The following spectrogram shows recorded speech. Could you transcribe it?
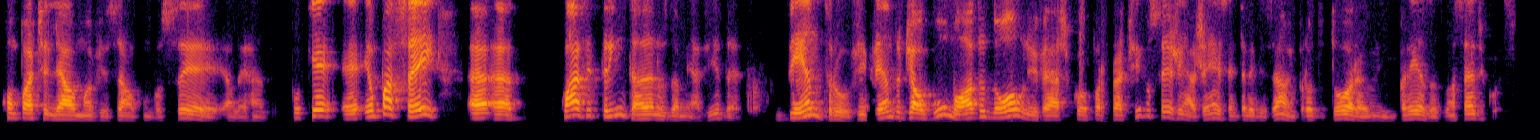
compartilhar uma visão com você, Alejandro, porque é, eu passei uh, quase 30 anos da minha vida dentro, vivendo de algum modo no universo corporativo, seja em agência, em televisão, em produtora, em empresas, uma série de coisas.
